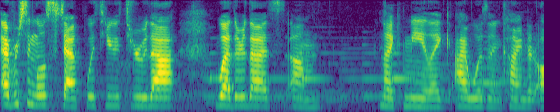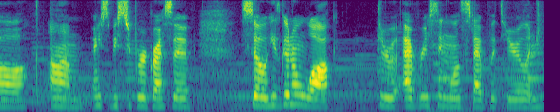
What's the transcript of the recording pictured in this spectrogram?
every single step with you through that, whether that's, um, like me, like I wasn't kind at all. Um, I used to be super aggressive. So He's gonna walk through every single step with you and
